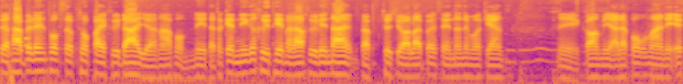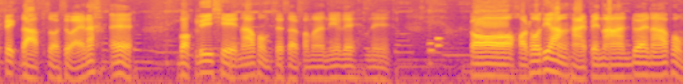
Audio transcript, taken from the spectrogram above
แต่ถ้าไปเล่นพวกเซิร์ฟทั่วไปคือได้เยอะนะผมนี่ แต่ตัวเกมนี้ก็คือเทสมาแล้วคือเล่นได้แบบชัวร์ร้อยเปอร์เซ็นต์นะในมอร์แกนนี่ก็มีอะไรพวกประมาณนี้เอฟเฟกต์ดาบสวยๆนะ เออ บอกรีเชดนะผมเสวยๆประมาณนี้เลยนี่ก็ขอโทษที่ห่างหายไปนานด้วยนะผม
